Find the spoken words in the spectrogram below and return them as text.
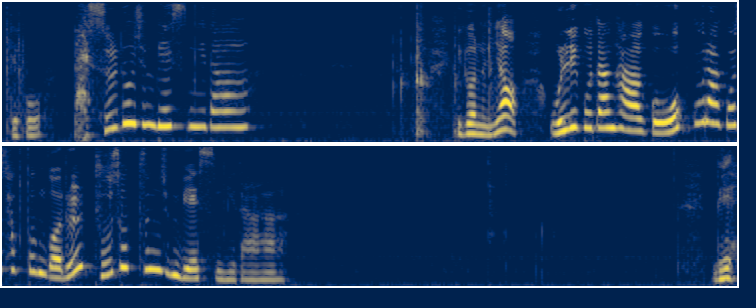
그리고 맛술도 준비했습니다. 이거는요, 올리고당하고 꿀하고 섞은 거를 두 스푼 준비했습니다. 네,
